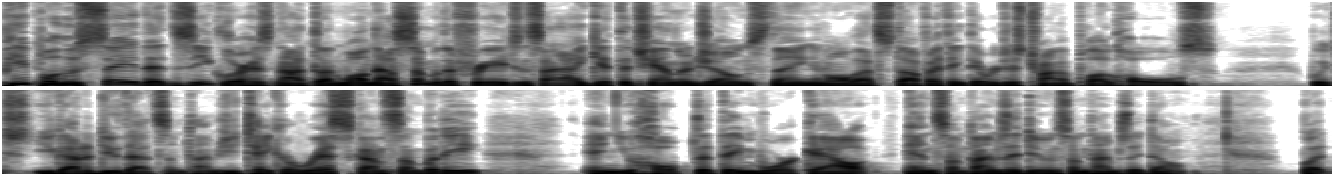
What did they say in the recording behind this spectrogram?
people who say that Ziegler has not done well, now some of the free agents, I, I get the Chandler Jones thing and all that stuff. I think they were just trying to plug holes, which you got to do that sometimes. You take a risk on somebody, and you hope that they work out, and sometimes they do, and sometimes they don't. But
